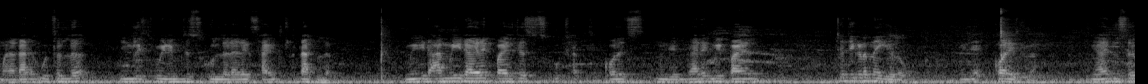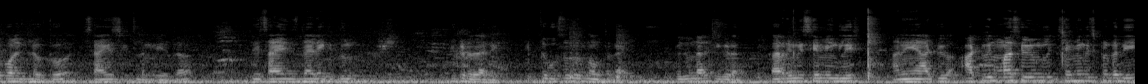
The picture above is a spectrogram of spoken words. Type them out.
मला डायरेक्ट उचललं. इंग्लिश मिडियमच्या स्कूलला डायरेक्ट सायन्सला टाकलं. मी डा मी डायरेक्ट पायलच्या स्कूल कॉलेज म्हणजे डायरेक्ट मी पायलच्या तिकडं नाही गेलो. म्हणजे कॉलेजला मी आज दुसऱ्या कॉलेजला होतो. सायन्स घेतलं मी इथं. ते सायन्स डायरेक्ट इथून इकडं डायरेक्ट इथं घुसतच नव्हतं काय. इथून डायरेक्ट इकडं. कारण मी सेम इंग्लिश आणि आठवी आठवी मला सेम इंग्लिश सेम इंग्लिश पण कधी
